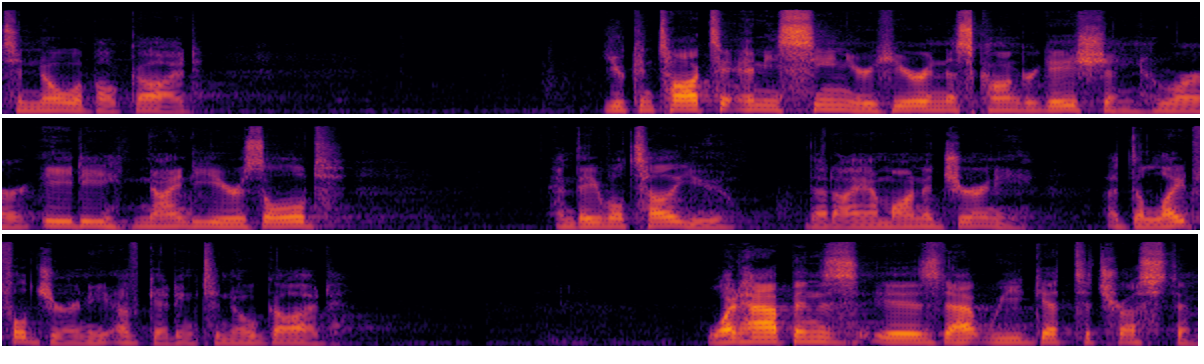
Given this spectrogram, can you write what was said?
to know about God. You can talk to any senior here in this congregation who are 80, 90 years old, and they will tell you that I am on a journey, a delightful journey of getting to know God. What happens is that we get to trust Him.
